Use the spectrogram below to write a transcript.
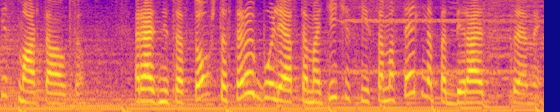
и смарт-ауто. Разница в том, что второй более автоматический и самостоятельно подбирает сцены.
